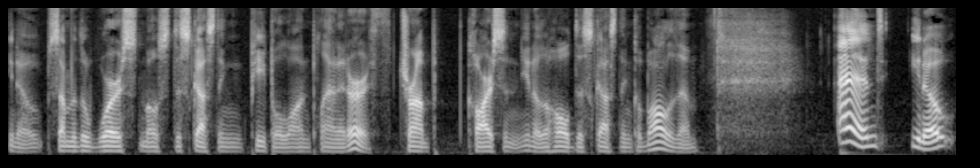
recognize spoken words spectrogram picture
you know, some of the worst, most disgusting people on planet Earth. Trump, Carson, you know, the whole disgusting cabal of them. And, you know,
